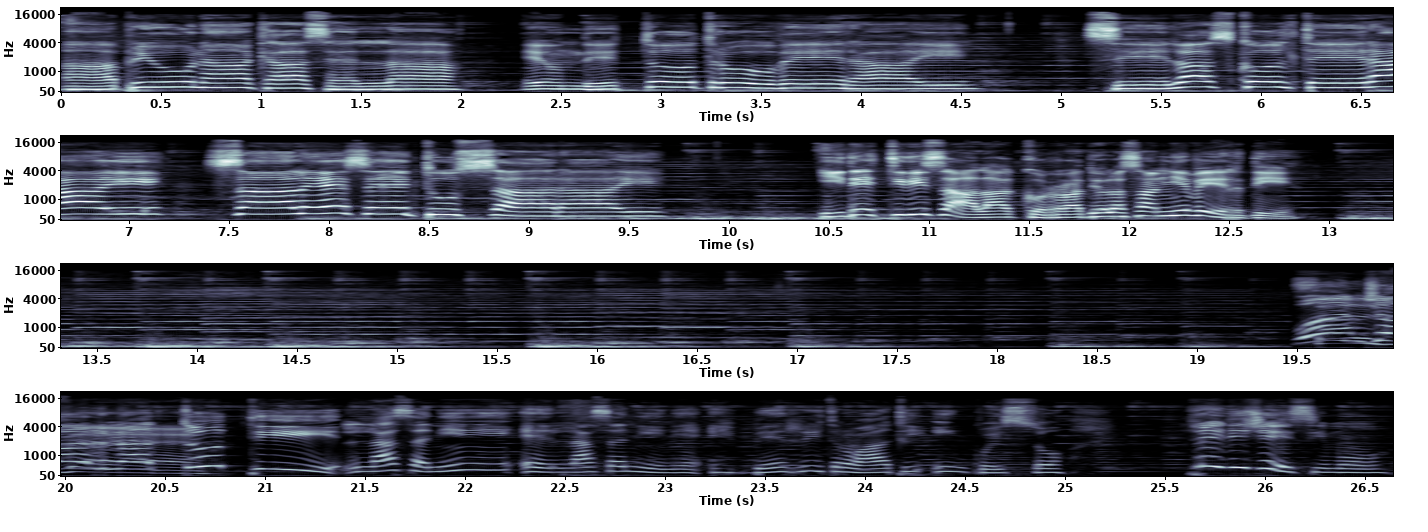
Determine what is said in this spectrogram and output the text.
Apri una casella e un detto troverai. Se lo ascolterai, sale se tu sarai. I detti di Sala con Radio Lasagne Verdi. Buongiorno a tutti, Lasanini e Lasanini e ben ritrovati in questo tredicesimo.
